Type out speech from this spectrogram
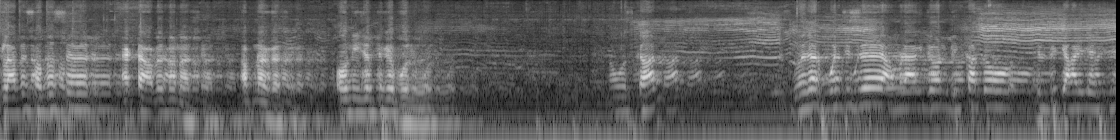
ক্লাবের সদস্যের একটা আবেদন আছে আপনার কাছে। ও নিজের থেকে বলব। নমস্কার। দু হাজার পঁচিশে আমরা একজন বিখ্যাত শিল্পীকে হারিয়েছি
